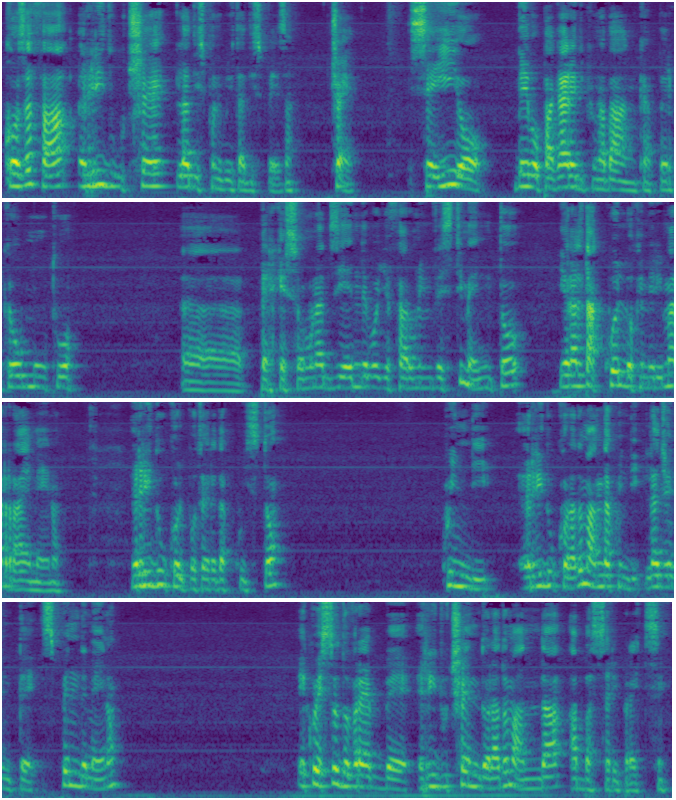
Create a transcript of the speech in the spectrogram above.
cosa fa? Riduce la disponibilità di spesa. Cioè, se io devo pagare di più una banca perché ho un mutuo, eh, perché sono un'azienda e voglio fare un investimento, in realtà quello che mi rimarrà è meno. Riduco il potere d'acquisto, quindi riduco la domanda, quindi la gente spende meno e questo dovrebbe, riducendo la domanda, abbassare i prezzi.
